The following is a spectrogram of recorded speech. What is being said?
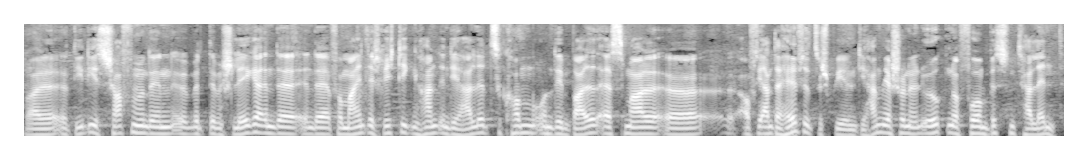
weil die, die es schaffen, den, äh, mit dem Schläger in der, in der vermeintlich richtigen Hand in die Halle zu kommen und den Ball erstmal äh, auf die andere Hälfte zu spielen, die haben ja schon in irgendeiner Form ein bisschen Talent.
